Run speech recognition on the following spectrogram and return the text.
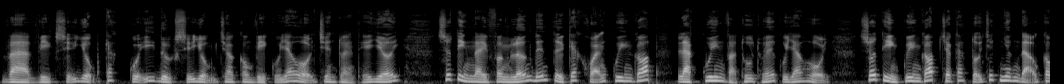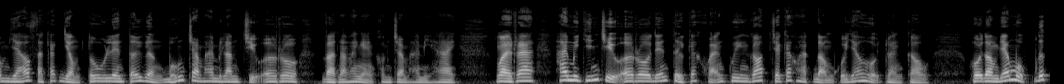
và việc sử dụng các quỹ được sử dụng cho công việc của giáo hội trên toàn thế giới. Số tiền này phần lớn đến từ các khoản quyên góp, lạc quyên và thu thuế của giáo hội. Số tiền quyên góp cho các tổ chức nhân đạo công giáo và các dòng tu lên tới gần 425 triệu euro vào năm 2022. Ngoài ra, 29 triệu euro đến từ các khoản quyên góp cho các hoạt động của giáo hội toàn cầu. Hội đồng giám mục Đức,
